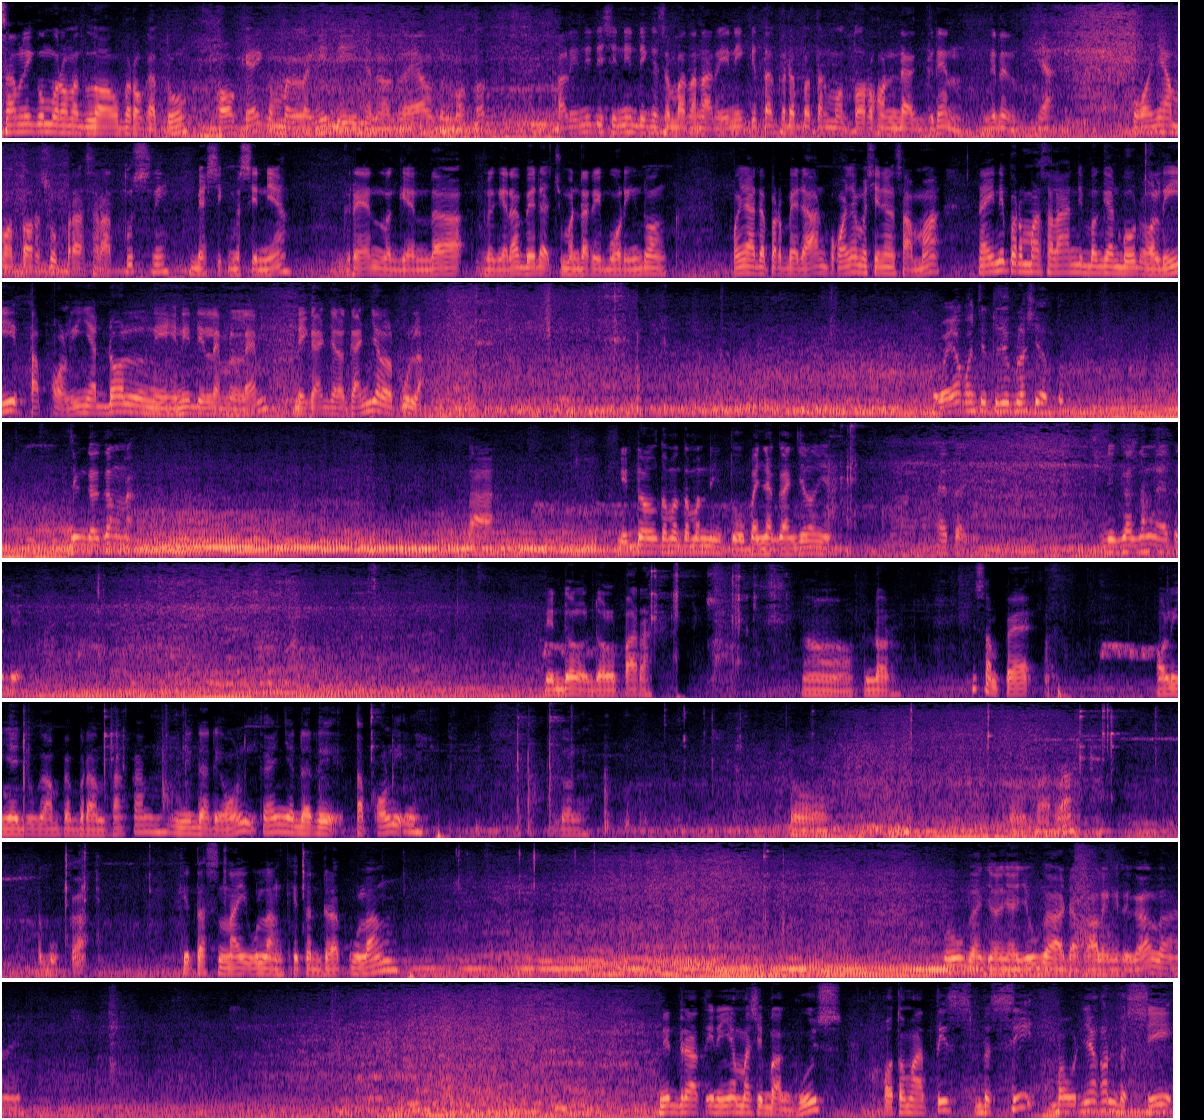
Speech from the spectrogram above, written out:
Assalamualaikum warahmatullahi wabarakatuh. Oke, kembali lagi di channel saya Alvin Motor. Kali ini di sini di kesempatan hari ini kita kedapatan motor Honda Grand, Grand ya. Pokoknya motor Supra 100 nih, basic mesinnya. Grand legenda, legenda beda cuma dari boring doang. Pokoknya ada perbedaan, pokoknya mesinnya sama. Nah, ini permasalahan di bagian baut oli, tap olinya dol nih. Ini dilem-lem, diganjel-ganjel pula. Coba ya kunci 17 ya tuh. Jeng gagang nak. Nah, ini dol teman-teman nih tuh banyak ganjelnya. Tadi. Ini gagang ya tadi. Ini dol, parah. Oh, kendor. Ini sampai olinya juga sampai berantakan. Ini dari oli kayaknya dari tap oli nih. Dol. Tuh. Dol parah. Kita buka. Kita senai ulang, kita drat ulang. Oh ganjalnya juga ada kaleng segala nih. Ini drat ininya masih bagus, otomatis besi, bautnya kan besi.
